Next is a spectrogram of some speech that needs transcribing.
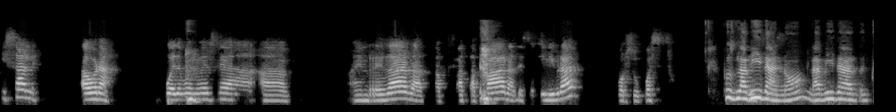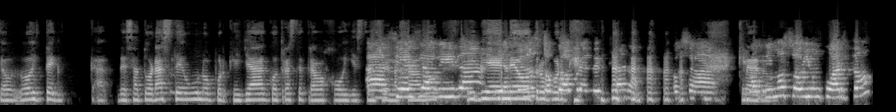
y sale. Ahora, puede volverse a, enredar, a, tapar, a desequilibrar, por supuesto. Pues la vida, ¿no? La vida que hoy te desatoraste uno porque ya encontraste trabajo y estás Así es la vida. Y viene otro porque... aprender, claro. O sea, abrimos hoy un cuarto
